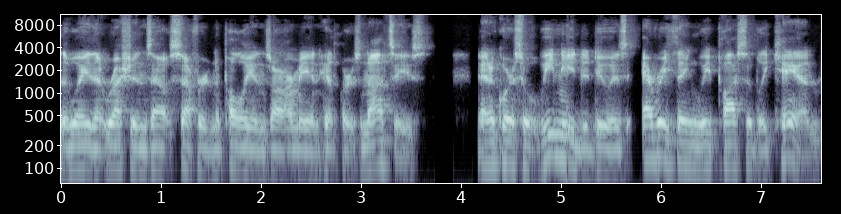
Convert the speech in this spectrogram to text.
the way that Russians outsuffered Napoleon's army and Hitler's Nazis. And of course, what we need to do is everything we possibly can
